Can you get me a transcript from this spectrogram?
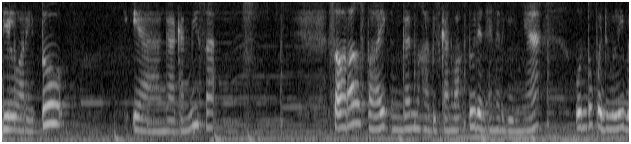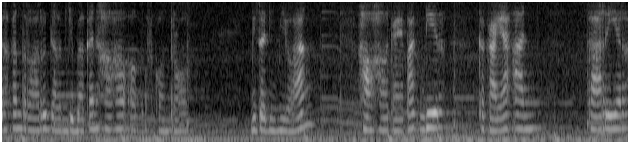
di luar itu ya nggak akan bisa. Seorang stoik enggan menghabiskan waktu dan energinya untuk peduli bahkan terlarut dalam jebakan hal-hal out of control. Bisa dibilang, hal-hal kayak takdir, kekayaan, karir,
